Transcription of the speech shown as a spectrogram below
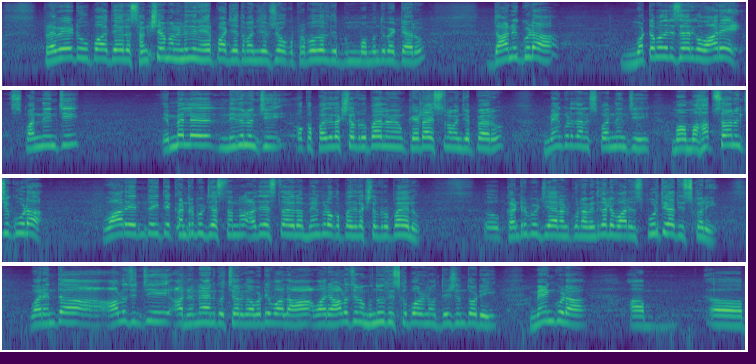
ప్రైవేటు ఉపాధ్యాయుల సంక్షేమ నిధిని ఏర్పాటు చేద్దామని చెప్పి ఒక ప్రపోజల్ ముందు పెట్టారు. దానికి కూడా మొట్టమొదటిసారిగా వారే స్పందించి ఎమ్మెల్యే నిధి నుంచి ఒక పది లక్షల రూపాయలు మేము కేటాయిస్తున్నామని చెప్పారు. మేము కూడా దానికి స్పందించి మా మహబ్సా నుంచి కూడా వారు ఎంతైతే కంట్రిబ్యూట్ చేస్తున్నారో అదే స్థాయిలో మేము కూడా ఒక పది లక్షల రూపాయలు కంట్రిబ్యూట్ చేయాలనుకున్నాం. ఎందుకంటే వారిని స్ఫూర్తిగా తీసుకొని వారు ఎంత ఆలోచించి ఆ నిర్ణయానికి వచ్చారు కాబట్టి వాళ్ళ వారి ఆలోచన ముందుకు తీసుకుపోవాలనే ఉద్దేశంతో మేము కూడా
